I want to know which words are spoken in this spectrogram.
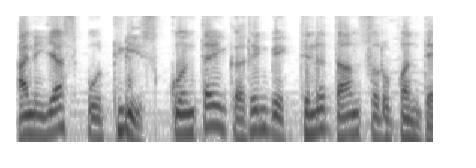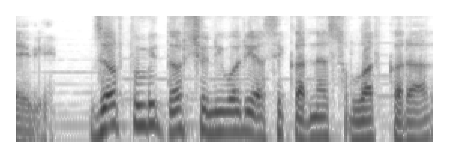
आणि याच पोटलीस कोणत्याही गरीब व्यक्तीला दान स्वरूपात द्यावे. जर तुम्ही दर शनिवारी असे करण्यास सुरुवात कराल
